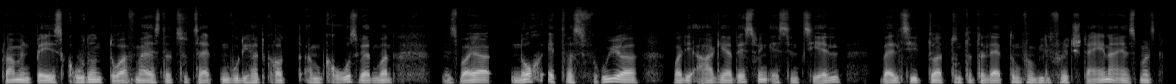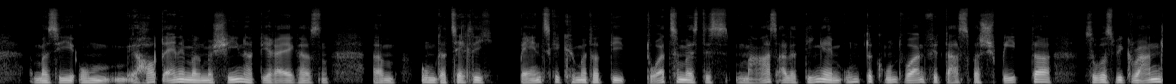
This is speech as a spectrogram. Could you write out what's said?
Drum and Bass, Gruder und Dorfmeister zu Zeiten, wo die halt gerade am Großwerden waren. Es war ja noch etwas früher, war die AG ja deswegen essentiell, weil sie dort unter der Leitung von Wilfried Steiner einstmals, man sie um, hat einmal Maschine, hat die Reihe geheißen, ähm, um tatsächlich Bands gekümmert hat, die dort zumindest das Maß aller Dinge im Untergrund waren für das, was später sowas wie Grunge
